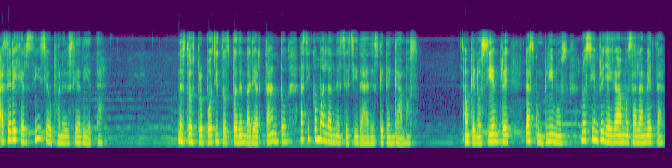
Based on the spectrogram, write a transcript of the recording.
hacer ejercicio o ponerse a dieta. Nuestros propósitos pueden variar tanto, así como las necesidades que tengamos. Aunque no siempre las cumplimos, no siempre llegamos a la meta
